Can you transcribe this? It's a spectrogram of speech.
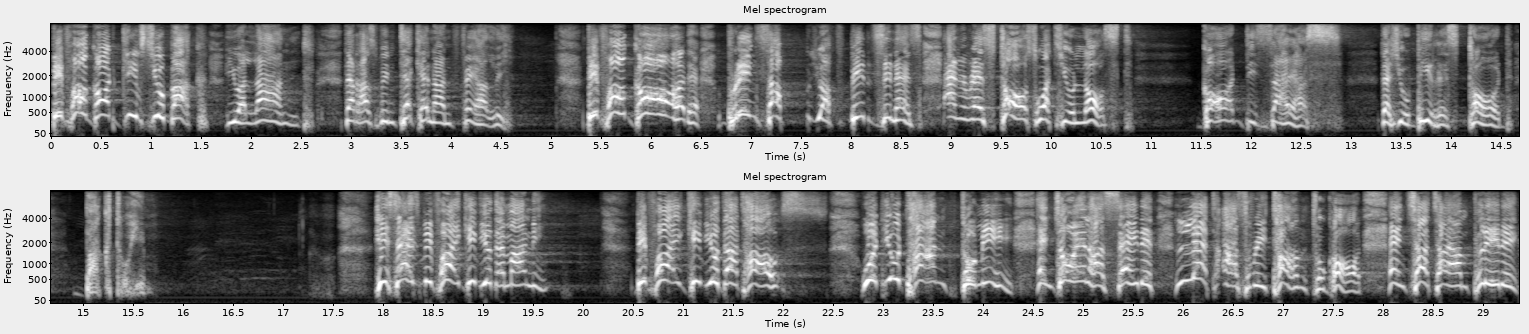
before God gives you back your land that has been taken unfairly, before God brings up your business and restores what you lost, God desires that you be restored back to Him. He says, Before I give you the money, before I give you that house, would you turn to me? And Joel has said it. Let us return to God. And church, I am pleading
